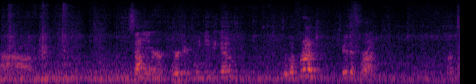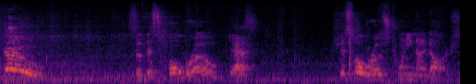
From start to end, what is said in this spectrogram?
um, somewhere. Where did we need to go? To the front. To the front. Let's go. So this whole row, Yes. this whole row is twenty nine dollars.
